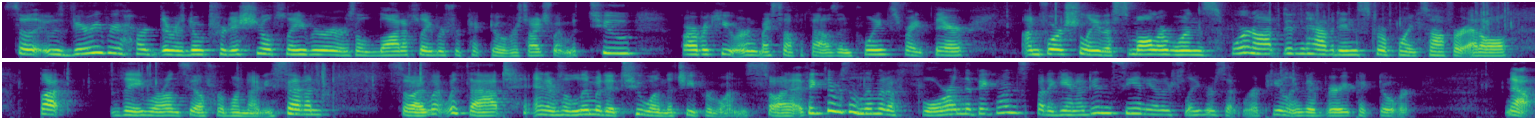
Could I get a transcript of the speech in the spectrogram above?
So it was very, very hard. There was no traditional flavor. There was a lot of flavors were picked over. So I just went with two barbecue, earned myself a thousand points right there. Unfortunately, the smaller ones were not, didn't have an in-store points offer at all, but they were on sale for 197 so I went with that, and there's a limit of two on the cheaper ones. So I think there was a limit of four on the big ones, but again, I didn't see any other flavors that were appealing. They're very picked over. Now,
